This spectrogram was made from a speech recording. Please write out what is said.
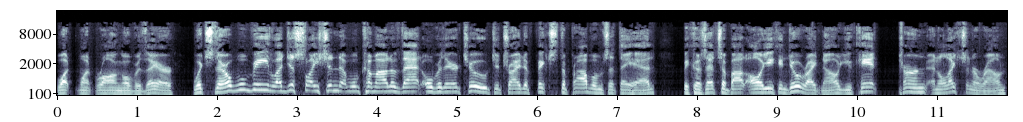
what went wrong over there. Which there will be legislation that will come out of that over there too to try to fix the problems that they had, because that's about all you can do right now. You can't turn an election around,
